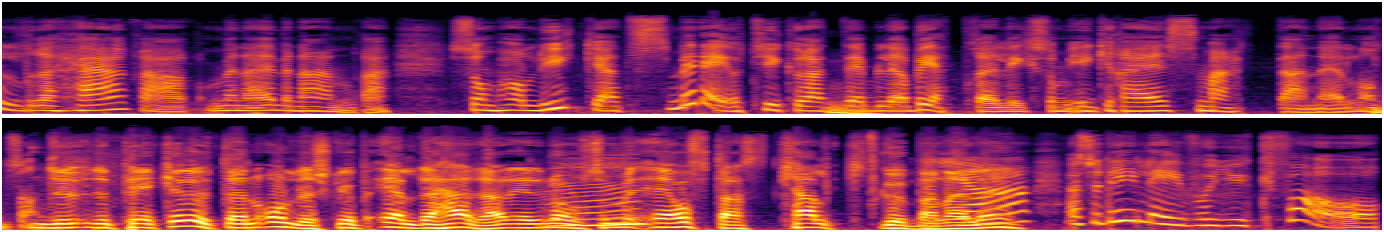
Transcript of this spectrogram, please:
äldre herrar, men även andra, som har lyckats med det och tycker att Mm. det blir bättre liksom i gräsmattan eller något sånt. Du, du pekar ut en åldersgrupp äldre herrar. Är det de som är oftast kalkgubbarna Mm. Ja, eller? alltså det lever ju kvar.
